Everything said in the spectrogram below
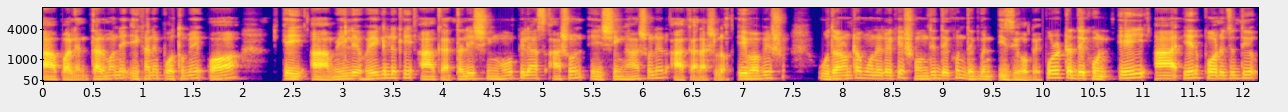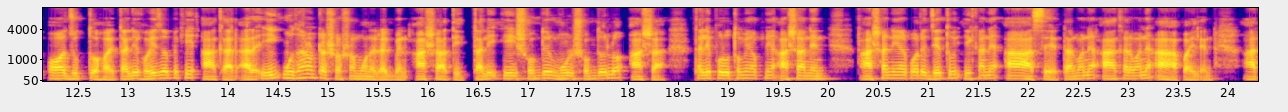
আ পালেন। তার মানে এখানে প্রথমে অ, এই আ মিলে হয়ে গেল কি আকার তাহলে সিংহ প্লাস আসন, এই সিংহাসনের আকার আসলো। এভাবে উদাহরণটা মনে রেখে সন্ধি দেখুন, দেখবেন ইজি হবে। পরেরটা দেখুন, এই আ এর পরে যদি অযুক্ত হয়, তাহলে হয়ে যাবে কি আকার। আর এই উদাহরণটা সবসময় মনে রাখবেন আশাতীত তাহলে এই শব্দের মূল শব্দ হলো আশা। তাহলে প্রথমে আপনি আশা নেন। আশা নেওয়ার পরে যেহেতু এখানে আ আছে, তার মানে আকার মানে আ পাইলেন। আর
